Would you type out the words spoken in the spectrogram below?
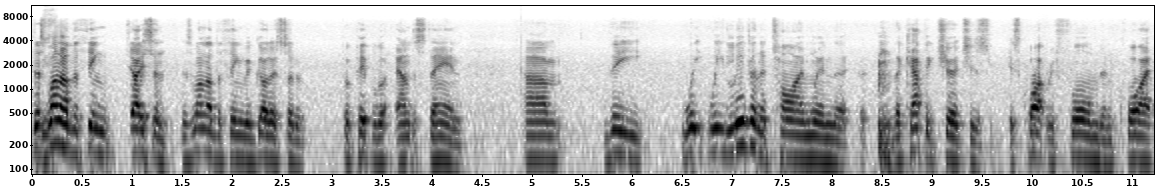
There's he, one other thing, Jason. There's one other thing we've got to sort of for people to understand. Um, the we, we live in a time when the, the Catholic Church is, is quite reformed and quite,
